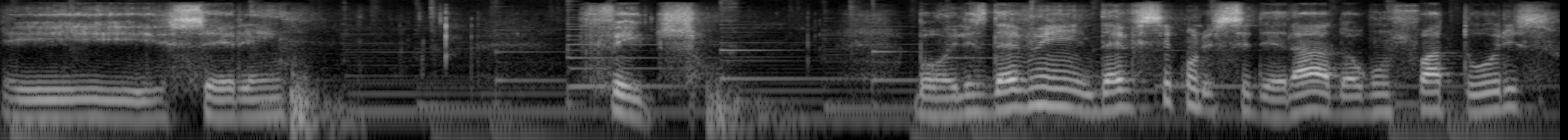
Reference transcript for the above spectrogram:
e serem feitos. Bom, eles devem deve ser considerado alguns fatores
